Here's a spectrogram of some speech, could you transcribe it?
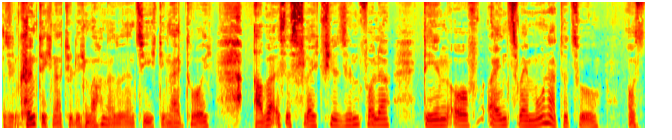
also könnte ich natürlich machen, also dann ziehe ich den halt durch. Aber es ist vielleicht viel sinnvoller, den auf ein, zwei Monate zu, aus,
